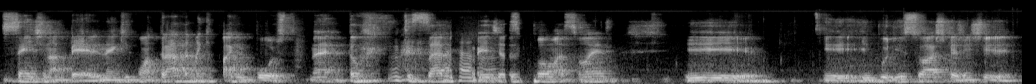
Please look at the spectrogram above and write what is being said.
sente na pele, né, que contrata, mas que paga imposto, né, então que sabe realmente as informações e, e, e, por isso eu acho que a gente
